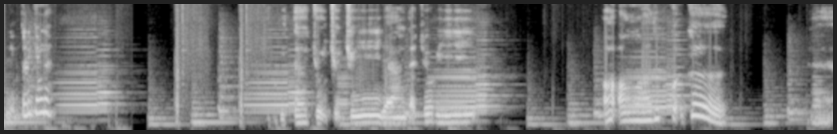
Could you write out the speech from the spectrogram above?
Ini betul game dah. Kita curi-curi jangan tak curi. Oh Allah, kod ke? Eh,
